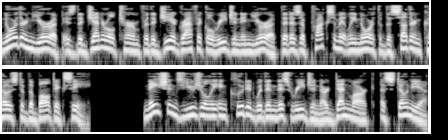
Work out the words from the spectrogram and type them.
Northern Europe is the general term for the geographical region in Europe that is approximately north of the southern coast of the Baltic Sea. Nations usually included within this region are Denmark, Estonia,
